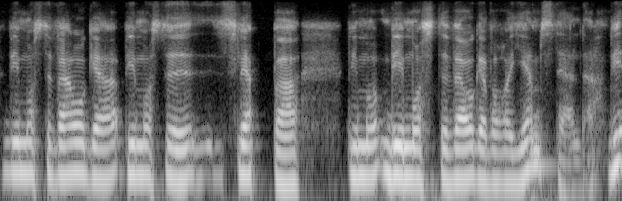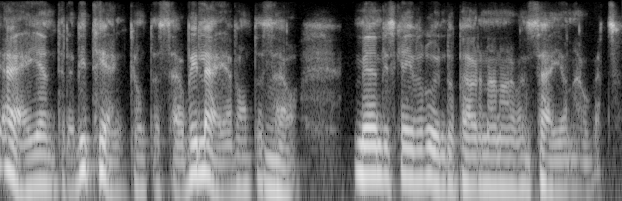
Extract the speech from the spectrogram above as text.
vi måste våga, vi måste släppa vi, må, vi måste våga vara jämställda. Vi är inte det, vi tänker inte så, vi lever inte så. Mm. Men vi skriver under på det när någon säger något.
